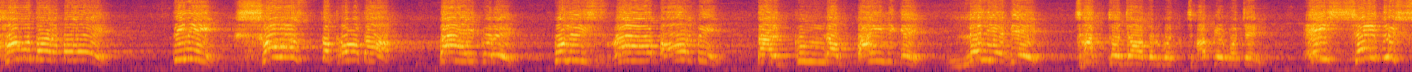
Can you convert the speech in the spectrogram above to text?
ক্ষমতার বলে তিনি সমস্ত ক্ষমতা ব্যয় করে পুলিশ, র্যাব, আর্মি তার গুন্ডা বাহিনীকে লেলিয়ে দিয়ে ছাত্র জনতার উপর ঝাঁপিয়ে পড়ছেন। এই সেই দৃশ্য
